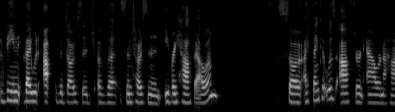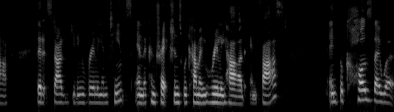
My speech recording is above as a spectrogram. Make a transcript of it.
then they would up the dosage of the syntocinon every half hour. So I think it was after an hour and a half that it started getting really intense and the contractions were coming really hard and fast and because they were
